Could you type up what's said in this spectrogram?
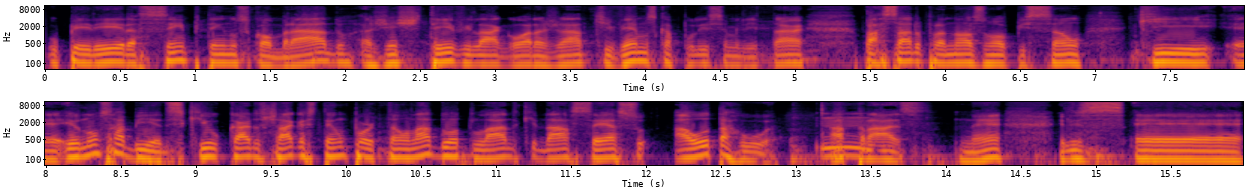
o Pereira, sempre tem nos cobrado. A gente teve lá agora já, tivemos com a Polícia Militar, passaram para nós uma opção que é, eu não sabia. Diz que o Carlos Chagas tem um portão lá do outro lado que dá acesso a outra rua, hum. atrás. né? Eles, é,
